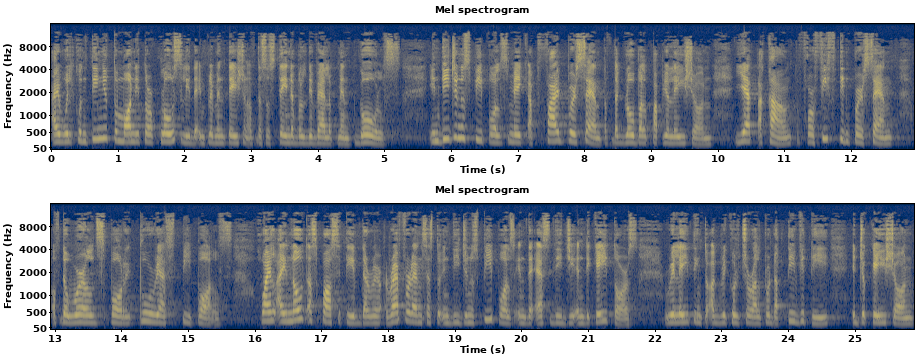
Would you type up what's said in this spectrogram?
I will continue to monitor closely the implementation of the Sustainable Development Goals. Indigenous peoples make up 5% of the global population, yet account for 15% of the world's poorest peoples. While I note as positive the re references to indigenous peoples in the SDG indicators relating to agricultural productivity, education,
